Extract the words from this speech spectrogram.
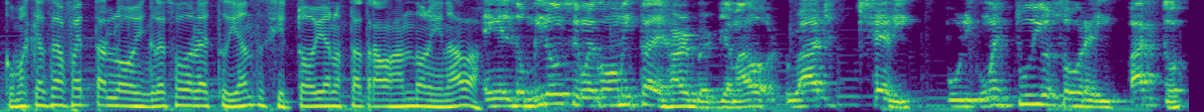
¿Cómo es que se afectan los ingresos del estudiante si él todavía no está trabajando ni nada? En el 2011, un economista de Harvard llamado Raj Chetty publicó un estudio sobre el impacto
